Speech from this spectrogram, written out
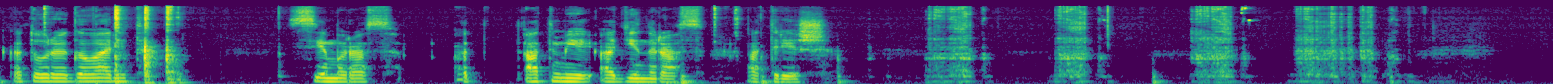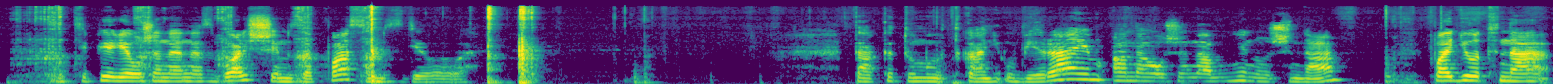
которая говорит 7 раз от, отмерь, один раз отрежь. теперь я уже, наверное, с большим запасом сделала. Так, эту мы ткань убираем. Она уже нам не нужна. Пойдет на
